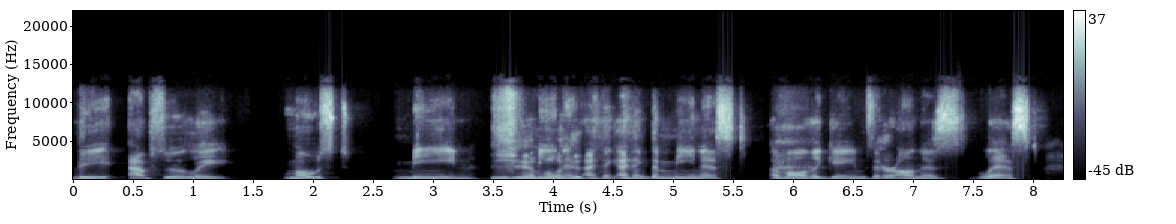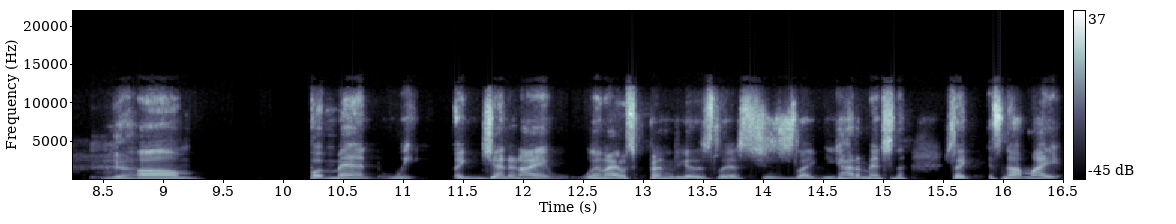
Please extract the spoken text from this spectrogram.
the absolutely most mean, Yeah, mean I think I think the meanest of all the games that are on this list. yeah. Um, but man, we like Jen and I when I was putting together this list. She's like, you got to mention the. She's like, it's not my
